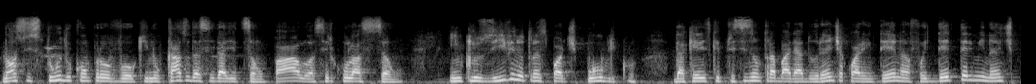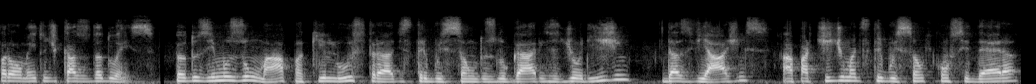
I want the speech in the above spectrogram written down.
Nosso estudo comprovou que, no caso da cidade de São Paulo, a circulação, inclusive no transporte público, daqueles que precisam trabalhar durante a quarentena foi determinante para o aumento de casos da doença. Produzimos um mapa que ilustra a distribuição dos lugares de origem das viagens a partir de uma distribuição que considera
